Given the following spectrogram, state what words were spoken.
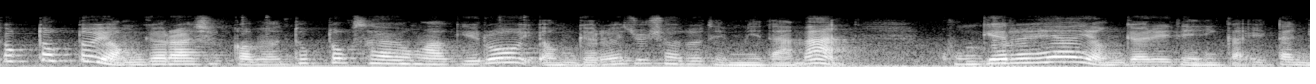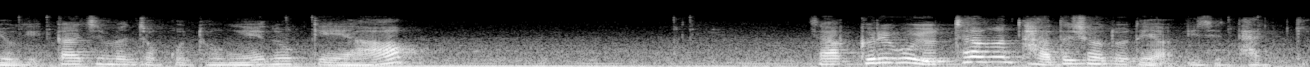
톡톡도 연결하실 거면 톡톡 사용하기로 연결해 주셔도 됩니다만 공개를 해야 연결이 되니까 일단 여기까지만 적고 동의해 놓을게요. 자, 그리고 요 창은 닫으셔도 돼요. 이제 닫기.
